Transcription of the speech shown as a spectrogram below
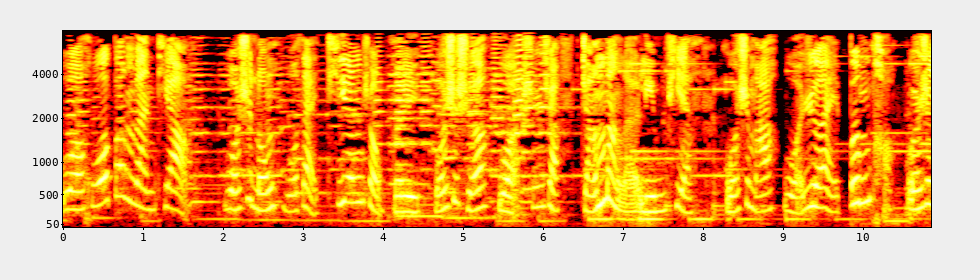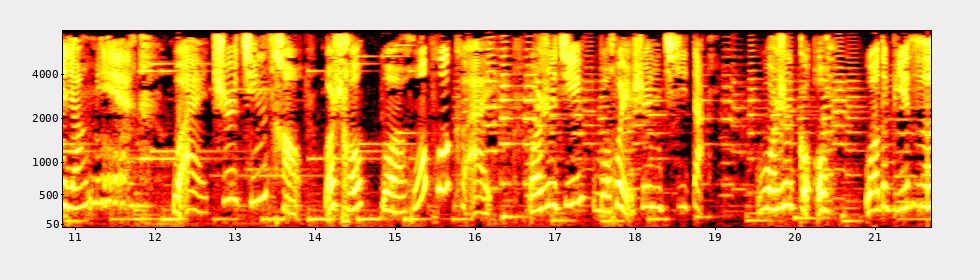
我活蹦乱跳；我是龙，我在天上飞；我是蛇，我身上长满了鳞片。我是马，我热爱奔跑；我是羊咩，我爱吃青草；我是猴，我活泼可爱；我是鸡，我会生鸡蛋；我是狗，我的鼻子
